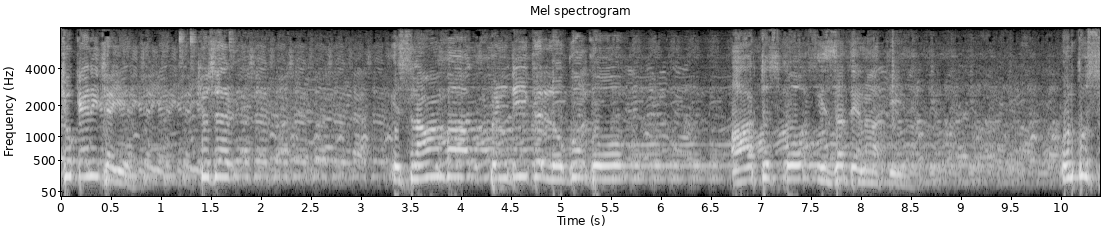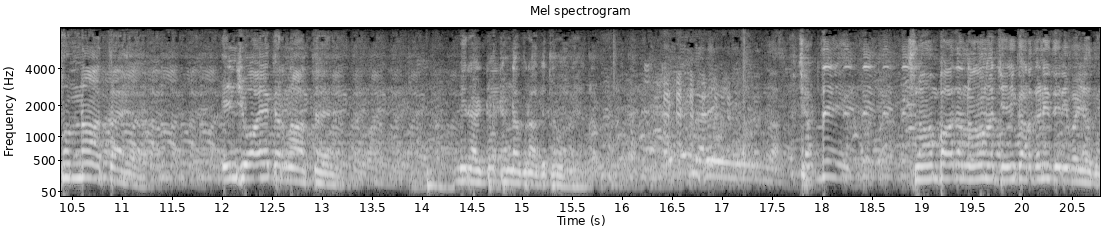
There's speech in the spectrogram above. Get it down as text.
جو کہنی چاہیے۔ کیوں سر؟ اسلام آباد پنڈی کے لوگوں کو آرٹسٹ کو عزت دینا آتی ہے۔ ان کو سننا آتا ہے، انجوائے کرنا آتا ہے۔ میرا ایڈا ٹھنڈا برا کتنا ہو گیا چھڑ دے اسلام آباد کا نام نہ چینج کر دینی تیری وجہ تو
